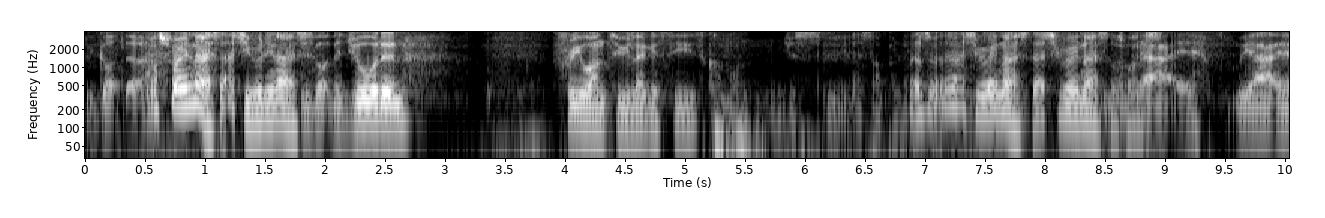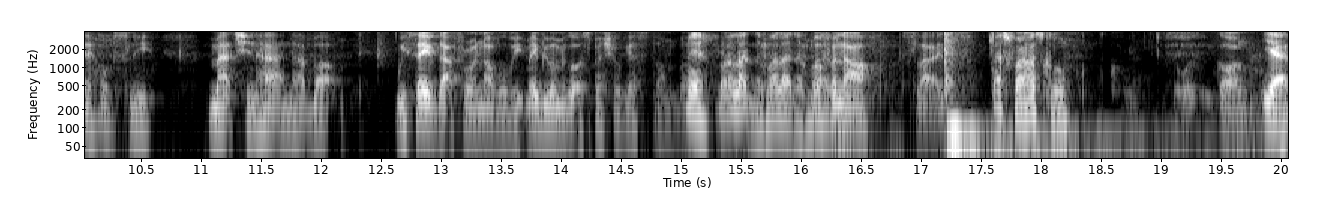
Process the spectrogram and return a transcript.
We got the That's very nice. Actually, really nice. we got the Jordan three one two legacies. Come on, let me just neat this up. A little. That's, that's actually very nice. That's actually very nice. Those ones. We out here. We out here. Obviously, matching hat and that, but we saved that for another week. Maybe when we got a special guest on. But, Yeah, I like them. I like them. But like for them. now, slides. That's fine. That's cool. So what- go on. Yeah.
